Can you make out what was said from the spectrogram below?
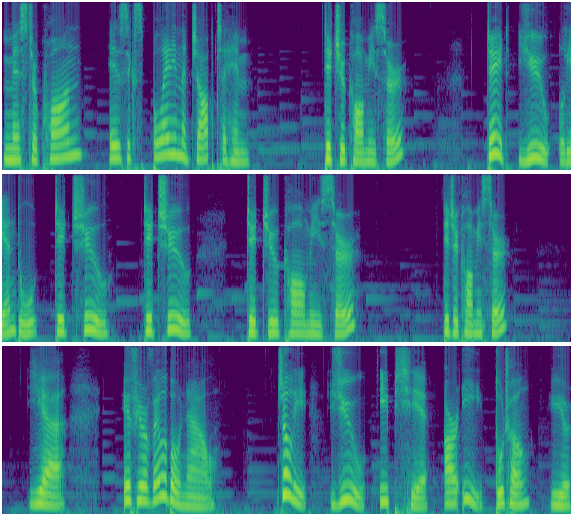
Mr. Kang is explaining the job to him. Did you call me, sir? Did you 连读 Did you? Did you? Did you call me, sir? Did you call me, sir? Yeah, if you're available now. 这里 you 一撇 re 读成 you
